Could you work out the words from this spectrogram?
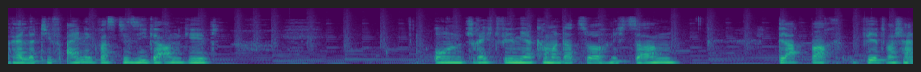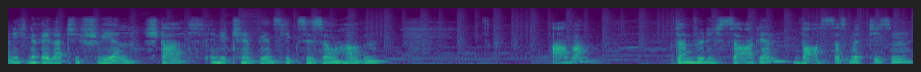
relativ einig, was die Siege angeht. Und recht viel mehr kann man dazu auch nicht sagen. Gladbach wird wahrscheinlich einen relativ schweren Start in die Champions League Saison haben. Aber dann würde ich sagen, war es das mit diesem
